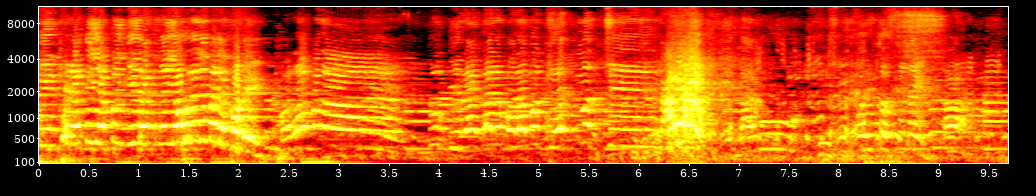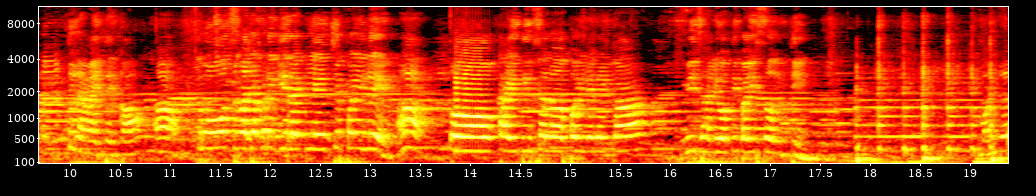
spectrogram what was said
तीन खेळात एकच गिराक नाही एवढं नाही माझ्याकडे बरोबर आहे तू गिरायकाला बरोबर घेत नसशील. अरे! तसं नाही. हा. तुला माहितीये का? रोज माझ्याकडे गिराक यायचे पहिले. हा. तो काही दिवसानं पहिले नाही का? मी झाली होती बाई संती. म्हणजे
